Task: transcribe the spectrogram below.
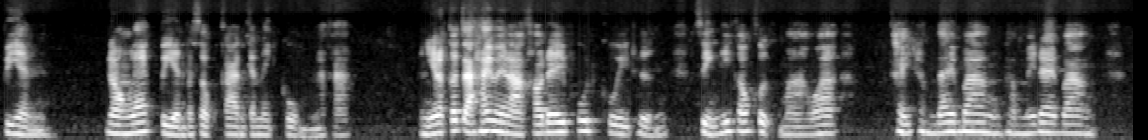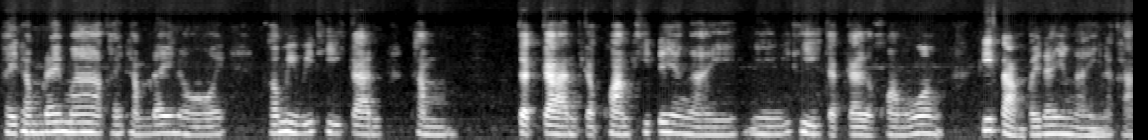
เปลี่ยน ลองแลกเปลี่ยนประสบการณ์กันในกลุ่มนะคะ อันนี้เราก็จะให้เวลาเขาได้พูดคุยถึงสิ่งที่เขาฝึกมาว่า ใครทำได้บ้างทำไม่ได้บ้าง ใครทำได้มาก ใครทำได้น้อย เขามีวิธีการทำ จัดการกับความคิดได้ยังไง มีวิธีจัดการกับความง่วงที่ต่างไปได้ยังไงนะคะ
